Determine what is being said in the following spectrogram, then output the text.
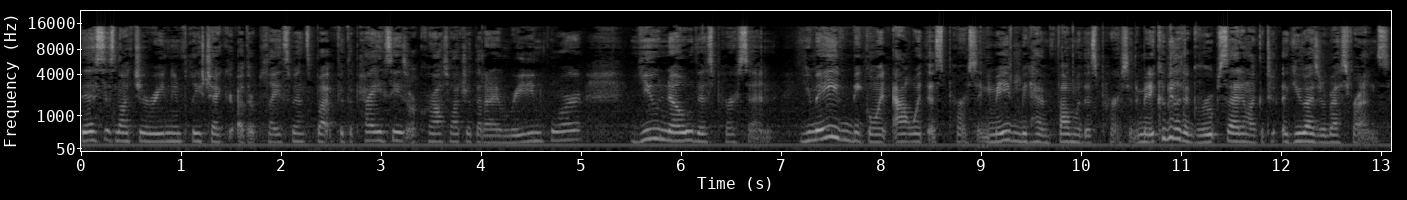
this is not your reading, please check your other placements. But for the Pisces or crosswatcher that I am reading for, you know this person. You may even be going out with this person. You may even be having fun with this person. I mean, it could be like a group setting, like, like you guys are best friends.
